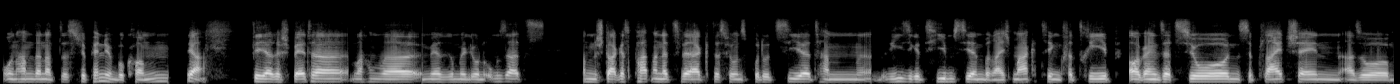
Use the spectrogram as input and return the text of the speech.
und haben dann das Stipendium bekommen. Ja, vier Jahre später machen wir mehrere Millionen Umsatz, haben ein starkes Partnernetzwerk, das für uns produziert, haben riesige Teams hier im Bereich Marketing, Vertrieb, Organisation, Supply Chain, also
